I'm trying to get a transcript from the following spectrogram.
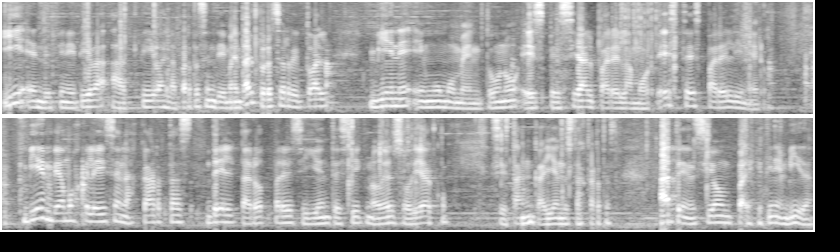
y en definitiva activas la parte sentimental, pero ese ritual viene en un momento, uno especial para el amor. Este es para el dinero. Bien, veamos qué le dicen las cartas del tarot para el siguiente signo del zodiaco. Si están cayendo estas cartas. Atención, es que tienen vida.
